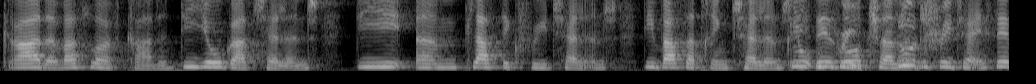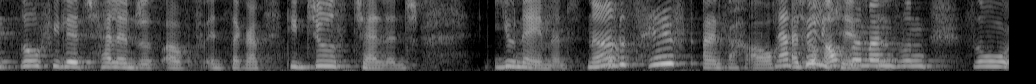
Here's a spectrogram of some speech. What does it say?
gerade, was läuft gerade? Die Yoga-Challenge, die ähm, Plastic-Free Challenge, die Wassertrink-Challenge. Gluten-Free so, Challenge. Gluten-Free Challenge. Ich sehe so viele Challenges auf Instagram. Die Juice Challenge. You name it. Ne? Und es hilft einfach auch. Also Natürlich also auch wenn man es. so, ein, so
